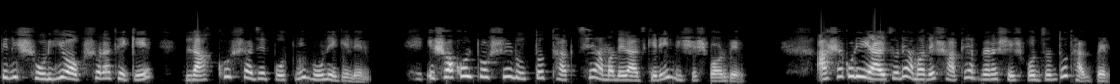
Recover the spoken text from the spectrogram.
তিনি স্বর্গীয় অপ্সরা থেকে রাক্ষস রাজের পত্নী বনে গেলেন? এ সকল প্রশ্নের উত্তর থাকছে আমাদের আজকের এই বিশেষ পর্বে। আশা করি এই আয়োজনে আমাদের সাথে আপনারা শেষ পর্যন্ত থাকবেন।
